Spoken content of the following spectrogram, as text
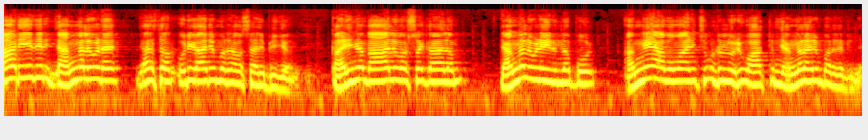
ആ രീതിയിൽ ഞങ്ങളിവിടെ ഞാൻ സാർ ഒരു കാര്യം പറഞ്ഞ് അവസാനിപ്പിക്കുക. കഴിഞ്ഞ നാല് വർഷക്കാലം ഞങ്ങൾ ഇവിടെ ഇരുന്നപ്പോൾ അങ്ങയെ അപമാനിച്ചുകൊണ്ടുള്ള ഒരു വാക്കും ഞങ്ങളാരും പറഞ്ഞിട്ടില്ല.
